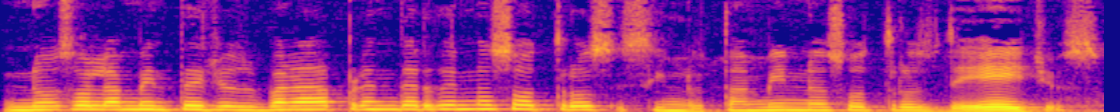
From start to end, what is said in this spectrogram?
no solamente ellos van a aprender de nosotros, sino también nosotros de ellos.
